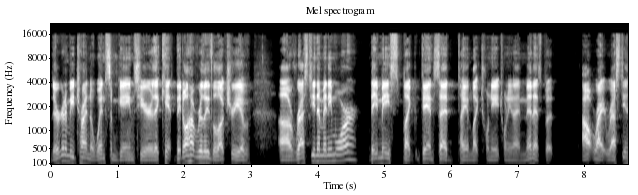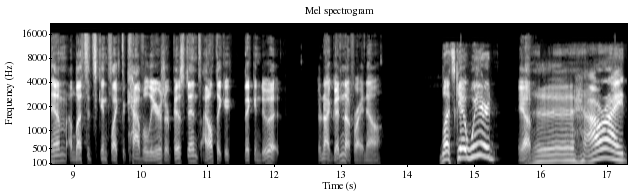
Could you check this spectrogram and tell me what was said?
they're going to be trying to win some games here. They can't. They don't have really the luxury of uh, resting him anymore. They may, like Dan said, play him like 28, 29 minutes, but outright resting him, unless it's against like the Cavaliers or Pistons, I don't think it, they can do it. They're not good enough right now. Let's get weird. Yeah. Uh, all right.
